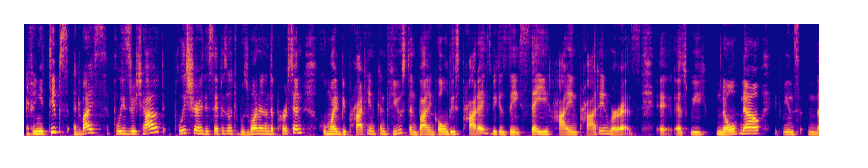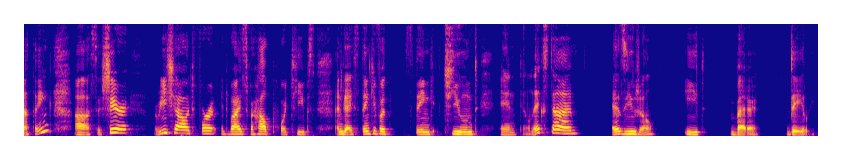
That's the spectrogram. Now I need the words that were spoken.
If you need tips, advice, please reach out. Please share this episode with one another person who might be protein confused and buying all these products because they say high in protein, whereas eh, as we know now, it means nothing. Uh, so share, reach out for advice, for help, for tips. And guys, thank you for staying tuned. Until next time, as usual, eat better daily.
